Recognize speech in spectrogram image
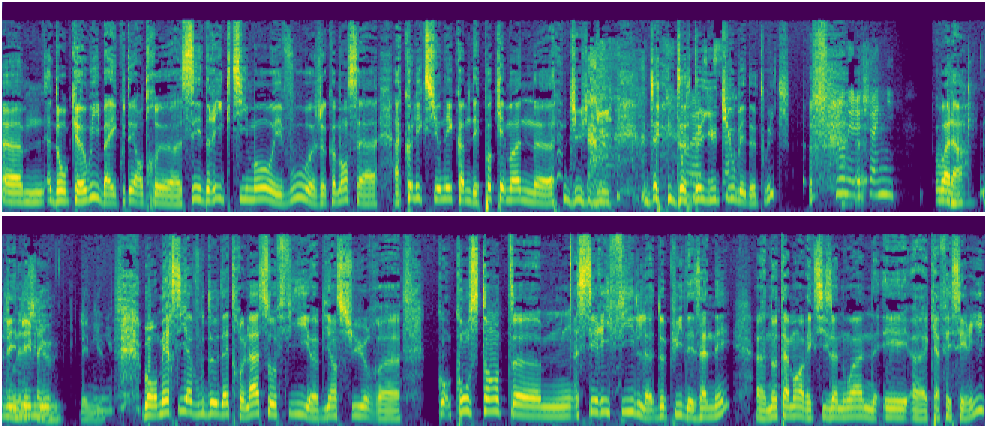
Euh, donc euh, oui, bah écoutez, entre euh, Cédric, Timo et vous, euh, je commence à, à collectionner comme des Pokémon euh, du, du de, de- Ouais, de c'est YouTube et de Twitch. Nous, on est les shiny. Voilà, les, les les mieux. Les mieux. Bon, merci à vous deux d'être là. Sophie, euh, bien sûr, euh, constante euh, sériephile depuis des années, euh, notamment avec Season 1 et euh, Café Série.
